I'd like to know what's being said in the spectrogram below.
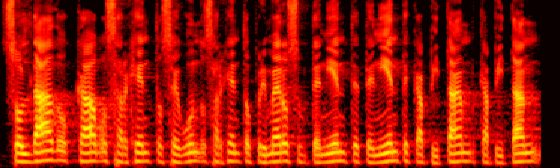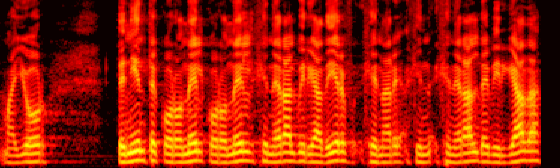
Soldado, cabo, sargento, segundo, sargento, primero, subteniente, teniente, capitán, capitán, mayor, teniente coronel, coronel, general brigadier, general de brigada,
